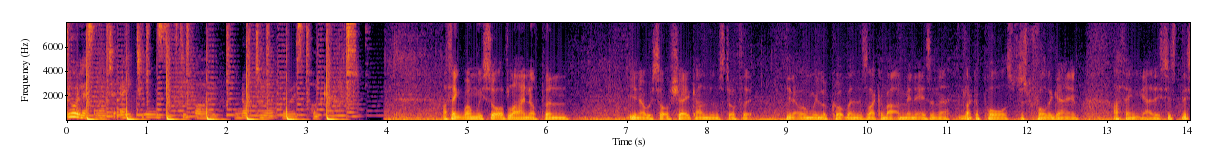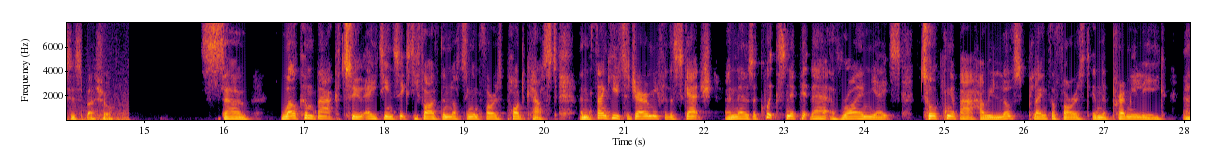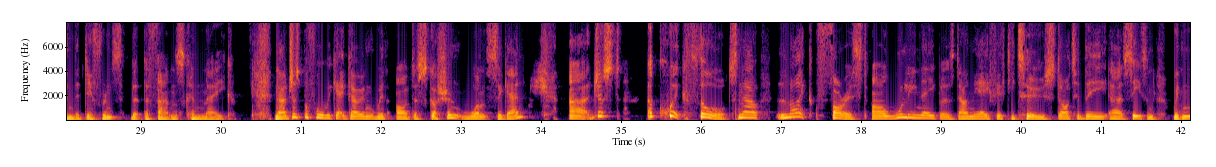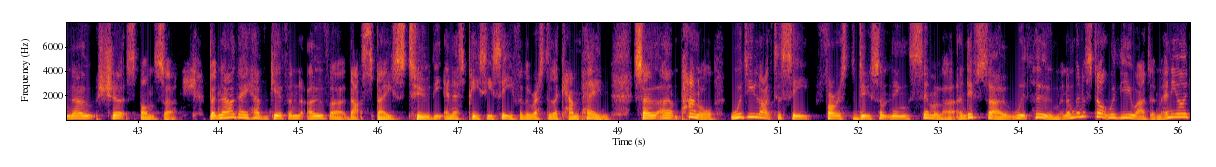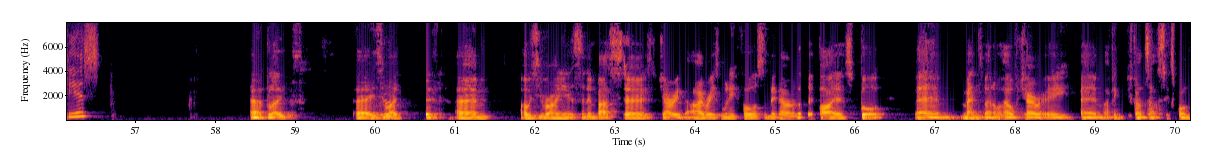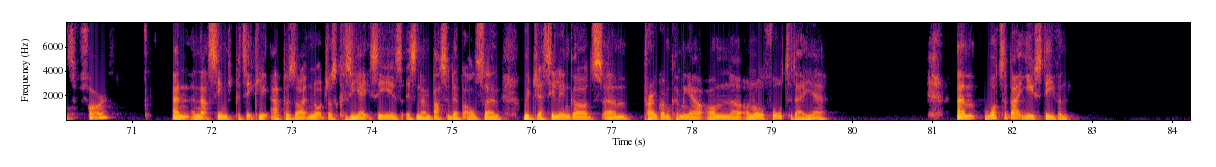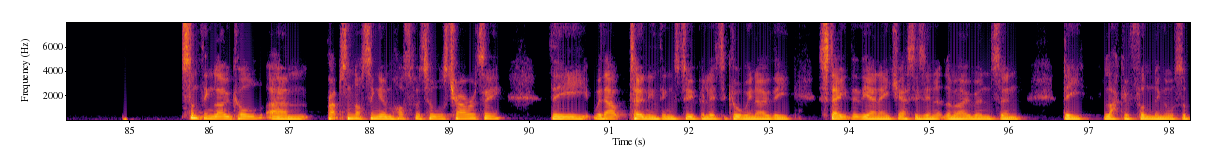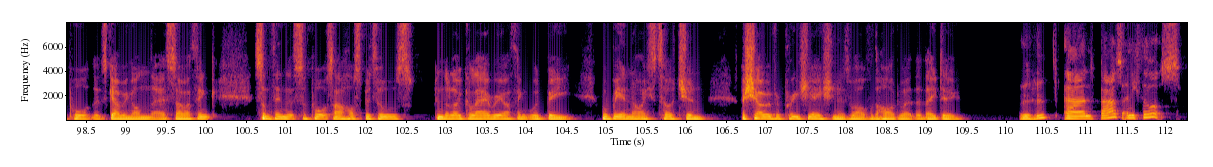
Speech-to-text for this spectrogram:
You're listening to 1865, the Nottingham Forest podcast. I think when we sort of line up and, you know, we sort of shake hands and stuff, that, you know, when we look up and there's like about a minute, isn't there? Like a pause just before the game. I think, yeah, this is this is special. So, welcome back to 1865, the Nottingham Forest podcast. And thank you to Jeremy for the sketch. And there's a quick snippet there of Ryan Yates talking about how he loves playing for Forest in the Premier League and the difference that the fans can make. Now, just before we get going with our discussion once again, uh, just a quick thought. Now, like Forest, our woolly neighbours down the A52 started the uh, season with no shirt sponsor, but now they have given over that space to the NSPCC for the rest of the campaign. So, uh, panel, would you like to see Forest do something similar? And if so, with whom? And I'm going to start with you, Adam. Any ideas? Uh, blokes. Uh, it's right. Um, obviously Ryan is an ambassador. It's a charity that I raise money for, so maybe I'm a little bit biased, but um, men's mental health charity, um, I think be fantastic sponsor for Forest. And and that seems particularly apposite, not just because Yatesy is, is an ambassador, but also with Jesse Lingard's um, program coming out on uh, on All Four today. Yeah. Um, what about you, Stephen? Something local, um, perhaps Nottingham Hospitals charity the without turning things too political, we know the state that the NHS is in at the moment and the lack of funding or support that's going on there. So I think something that supports our hospitals in the local area, I think would be would be a nice touch and a show of appreciation as well for the hard work that they do. Mm-hmm. And Baz, any thoughts?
